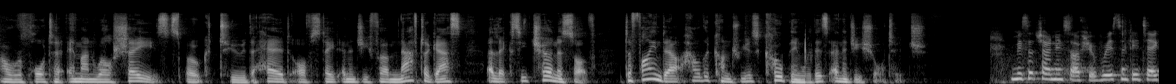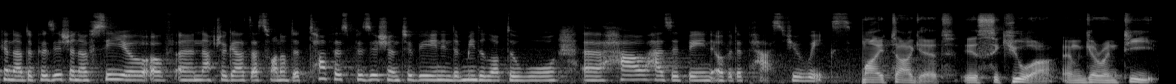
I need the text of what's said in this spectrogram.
Our reporter Emmanuel Shays spoke to the head of state energy firm Naftogaz, Alexei Chernyshov, to find out how the country is coping with its energy shortage. Mr. Chernyshov, you've recently taken up the position of CEO of uh, Naftogaz. That's one of the toughest positions to be in in the middle of the war. Uh, how has it been over the past few weeks? My target is secure and guarantee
